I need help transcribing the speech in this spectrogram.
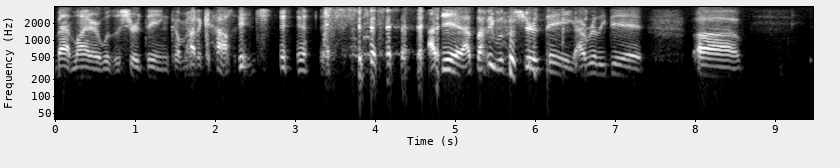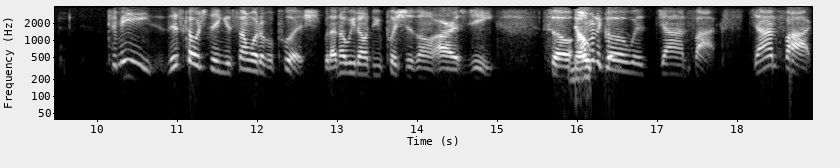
Matt Leinart was a sure thing coming out of college. I did. I thought he was a sure thing. I really did. Uh, to me, this coach thing is somewhat of a push, but I know we don't do pushes on RSG. So Nope. I'm going to go with John Fox. John Fox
